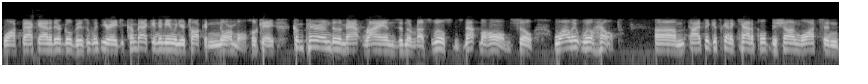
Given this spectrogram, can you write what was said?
walk back out of there, go visit with your agent, come back into me when you're talking normal. Okay, compare him to the Matt Ryan's and the Russ Wilsons, not Mahomes. So while it will help um, I think it's going to catapult Deshaun Watson.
